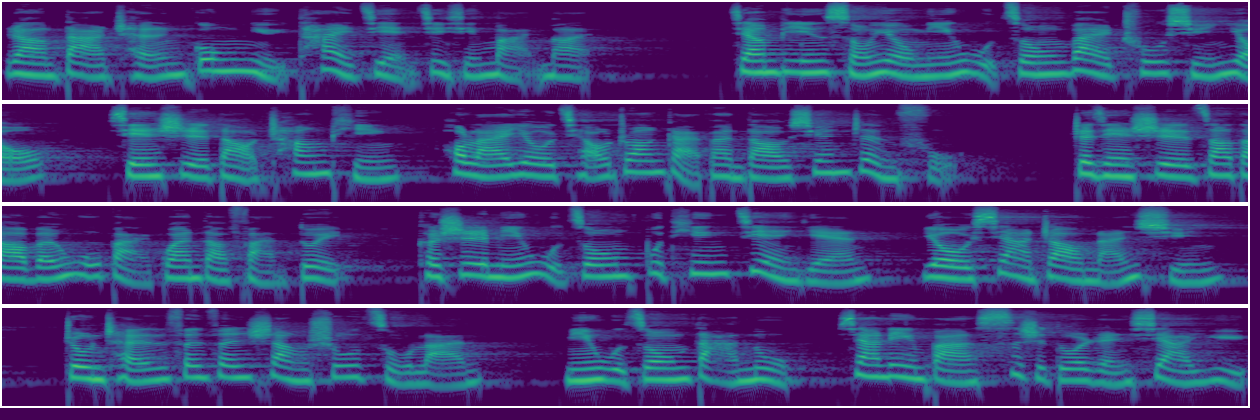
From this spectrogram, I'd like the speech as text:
让大臣、宫女、太监进行买卖。江彬怂恿明武宗外出巡游，先是到昌平，后来又乔装改扮到宣镇府。这件事遭到文武百官的反对，可是明武宗不听谏言，又下诏南巡，众臣纷纷上书阻拦。明武宗大怒，下令把四十多人下狱，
